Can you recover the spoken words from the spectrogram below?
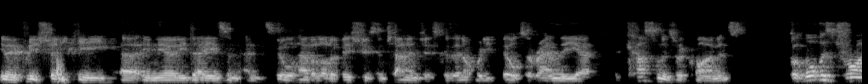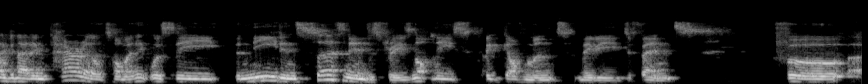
you know, pretty shaky uh, in the early days and, and, still have a lot of issues and challenges because they're not really built around the, uh, the customer's requirements. But what was driving that in parallel, Tom, I think was the, the need in certain industries, not least big government, maybe defense, for uh,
